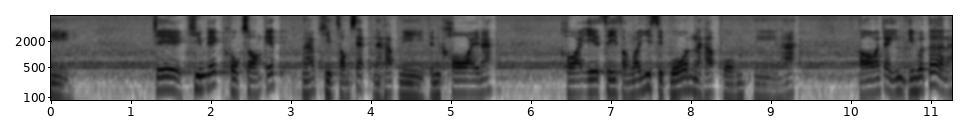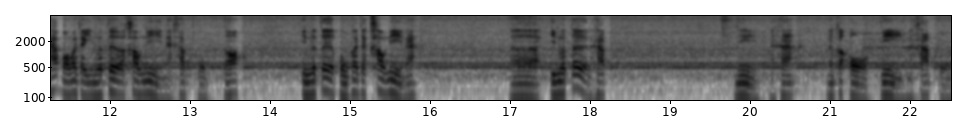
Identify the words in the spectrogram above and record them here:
นี่ JQX 62F นะครับขีด 2Z นะครับนี่เป็นคอยนะ คอย AC 220 โวลต์นะครับผมนี่นะต่อมาจากอินเวอร์เตอร์นะครับออกมาจากอินเวอร์เตอร์เข้านี่นะครับผมเนาะอินเวอร์เตอร์ผมก็จะเข้านี่นะเอ่ออินเวอร์เตอร์นะครับ นี่นะฮะแล้วก็ออกนี่นะครับผม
